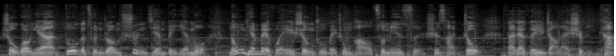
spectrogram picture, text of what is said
寿光沿岸多个村庄瞬间被淹没，农田被毁，牲畜被冲跑，村民损失惨重。大家可以找来视频看。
